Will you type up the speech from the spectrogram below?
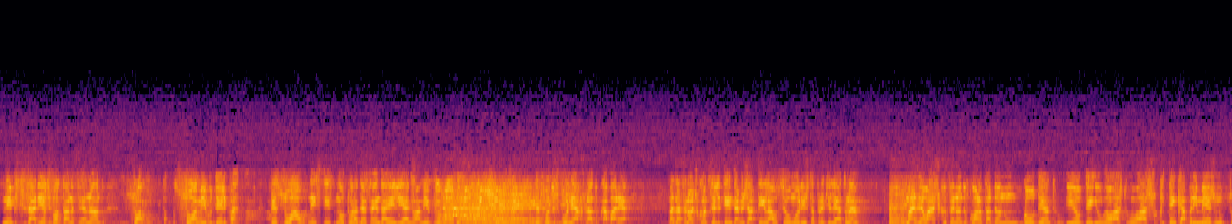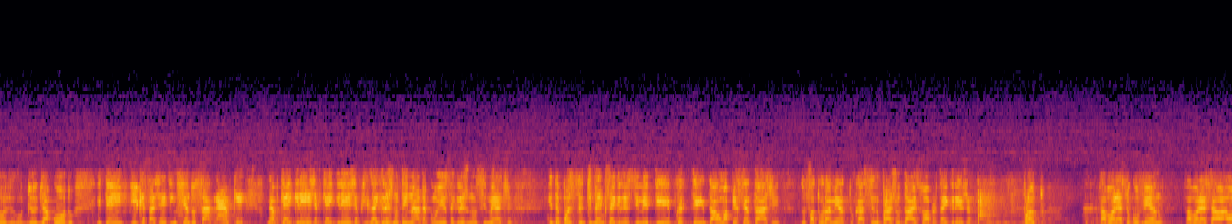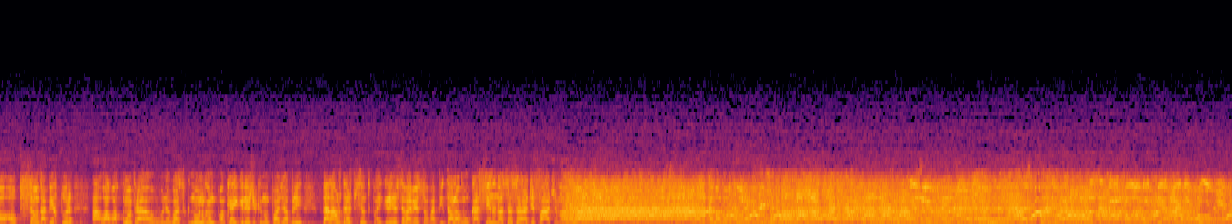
Nem precisaria de votar no Fernando. Sou, sou amigo dele pessoal, nem sei se uma altura dessa ainda ele é meu amigo. Depois dos bonecos lá do cabaré. Mas afinal de contas ele tem, também já tem lá o seu humorista predileto, né? Mas eu acho que o Fernando Collor está dando um gol dentro. E eu tenho, eu acho, eu acho que tem que abrir mesmo, estou de, de, de, acordo. E tem, fica essa gente enchendo o saco. Não, porque, não, porque a igreja, porque a igreja, porque a igreja não tem nada com isso, a igreja não se mete. E depois, se tiver que a igreja se meter, porque tem, dá uma percentagem do faturamento do cassino para ajudar as obras da igreja. Pronto. Favorece o governo, favorece a, a, a opção da abertura a, contra o negócio que, que a igreja que não pode abrir. Dá lá uns 10% para a igreja, você vai ver só. Vai pintar logo um cassino Nossa Senhora de Fátima. Isso é uma loucura. Mas, Júlio, você estava falando aqui ainda há pouco.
